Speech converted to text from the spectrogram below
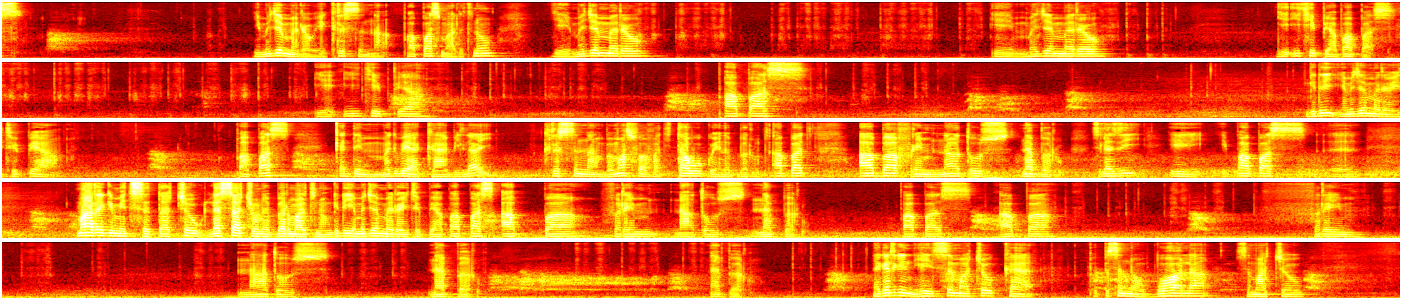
የመጀመሪያው የክርስትና ጳጳስ ማለት ነው። የመጀመሪያው የመጀመሪያው የኢትዮጵያ ጳጳስ የኢትዮጵያ ጳጳስ። እንግዲህ የመጀመሪያው የኢትዮጵያ ጳጳስ ቀደም መግቢያ አካባቢ ላይ ክርስትናን በማስፋፋት ይታወቁ የነበሩት አባት አባ ፍሬምናጦስ ነበሩ። ስለዚህ ይህ የጳጳስ ማድረግም የተሰጣቸው ለሳቸው ነበር ማለት ነው። እንግዲህ የመጀመሪያው የኢትዮጵያ ጳጳስ አባ ፍሬም ናጦስ ነበሩ ጳጳስ አባ ፍሬም ናጦስ ነበሩ ነበሩ ነገር ግን ይሄ ስማቸው ከጵጵስናው በኋላ ስማቸው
